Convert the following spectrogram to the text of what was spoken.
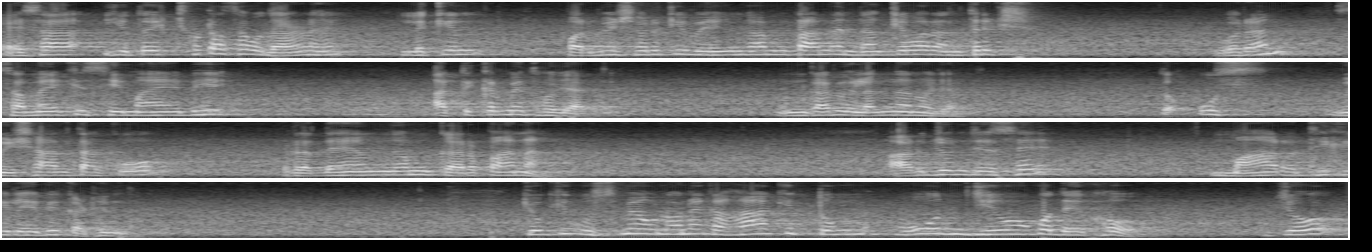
ऐसा, ये तो एक छोटा सा उदाहरण है, लेकिन परमेश्वर की विहंगमता में न केवल अंतरिक्ष, वरन समय की सीमाएँ भी अतिक्रमित हो जाती उनका भी उल्लंघन हो जाता तो उस विशालता को हृदयंगम कर पाना अर्जुन जैसे महारथी के लिए भी कठिन था। क्योंकि उसमें उन्होंने कहा कि तुम उन जीवों को देखो जो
